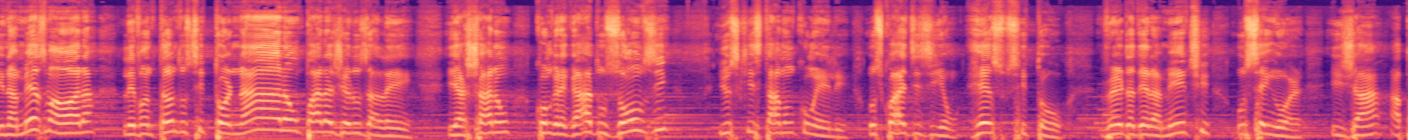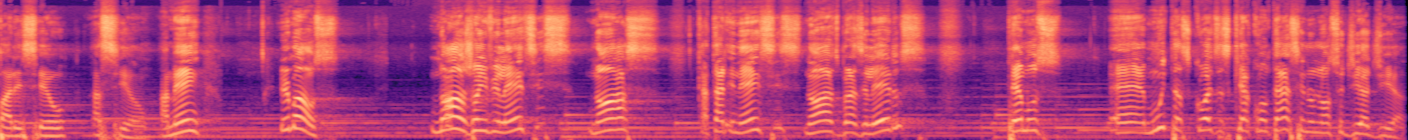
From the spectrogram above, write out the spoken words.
e na mesma hora, levantando-se, tornaram para Jerusalém e acharam congregados onze e os que estavam com ele, os quais diziam: Ressuscitou verdadeiramente o Senhor e já apareceu a Sião. Amém? Irmãos, nós joinvilenses, nós catarinenses, nós brasileiros, temos é, muitas coisas que acontecem no nosso dia a dia.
